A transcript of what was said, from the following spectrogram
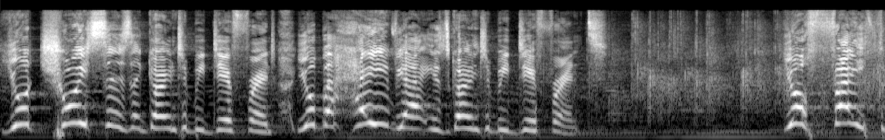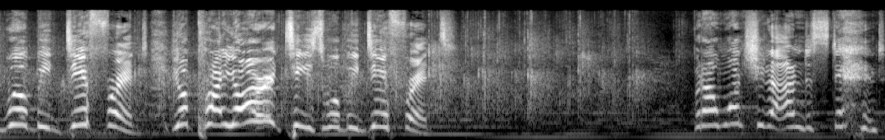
Your choices are going to be different. Your behavior is going to be different. Your faith will be different. Your priorities will be different. But I want you to understand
